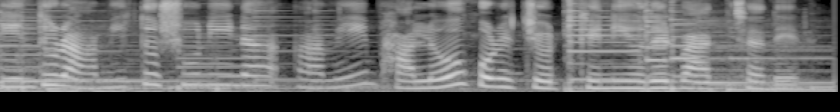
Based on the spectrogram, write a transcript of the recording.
কিন্তু আমি তো শুনি না। আমি ভালোও করে চটকে নিই ওদের বাচ্চাদের।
